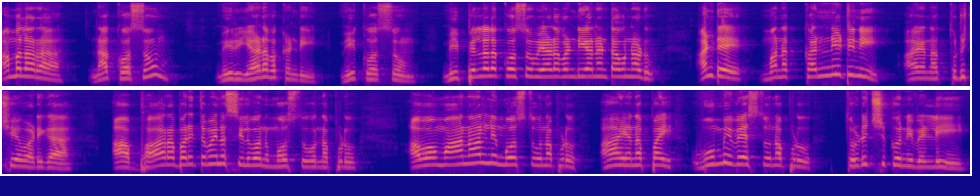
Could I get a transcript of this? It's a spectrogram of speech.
అమ్మలారా నా కోసం మీరు ఏడవకండి మీకోసం మీ పిల్లల కోసం ఏడవండి అని అంటా ఉన్నాడు. అంటే మన కన్నిటిని ఆయన తుడిచేవాడిగా ఆ భారభరితమైన సిలువను మోస్తూ ఉన్నప్పుడు అవమానాల్ని మోస్తూ ఉన్నప్పుడు ఆయనపై ఉమ్మి వేస్తున్నప్పుడు తుడుచుకొని వెళ్ళి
